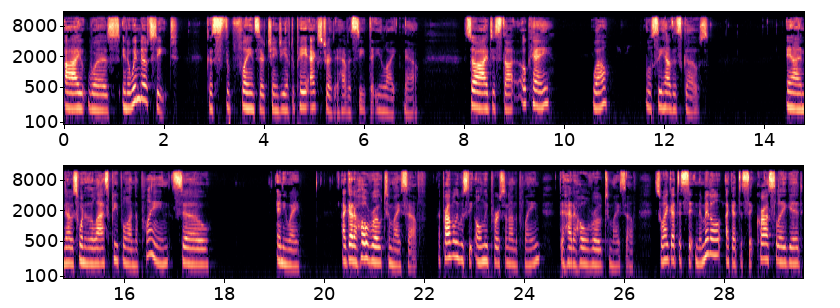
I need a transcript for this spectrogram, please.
I was in a window seat because the planes are changing. You have to pay extra to have a seat that you like now. So I just thought, okay, well, we'll see how this goes. And I was one of the last people on the plane. So, anyway, I got a whole row to myself. I probably was the only person on the plane that had a whole row to myself. So I got to sit in the middle, I got to sit cross legged,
